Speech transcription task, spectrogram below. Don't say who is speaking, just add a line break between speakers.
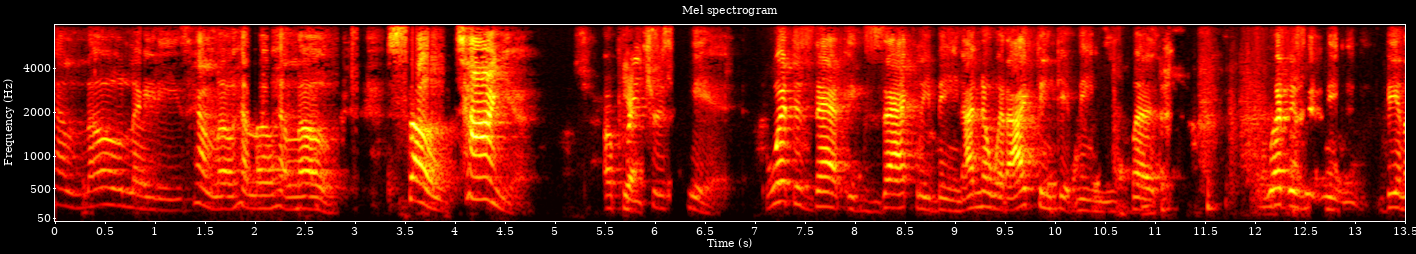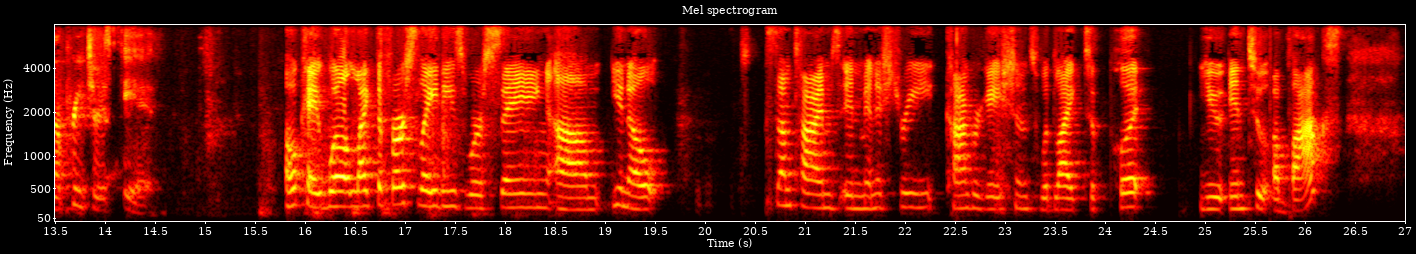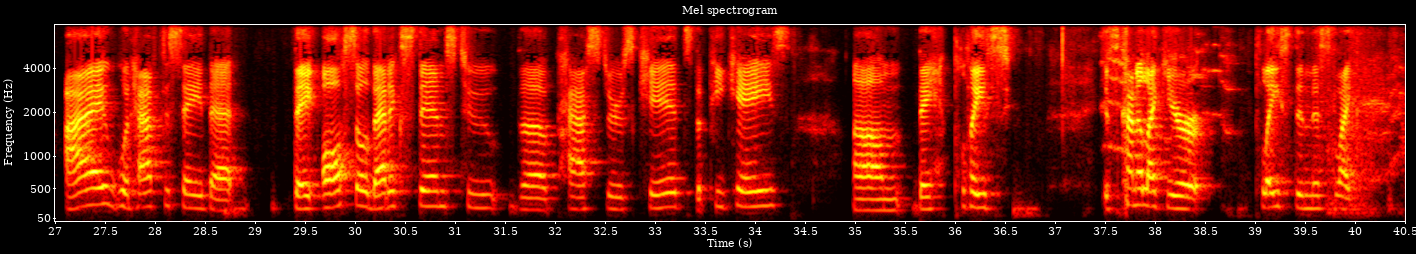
Hello, ladies. Hello, hello, hello. So, Tanya, a preacher's yes. kid. What does that exactly mean? I know what I think it means, but what does it mean being a preacher's kid?
Okay, well, like the first ladies were saying, um, you know, sometimes in ministry, congregations would like to put you into a box. I would have to say that they also that extends to the pastor's kids, the PKs. Um, they place it's kind of like you're placed in this like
